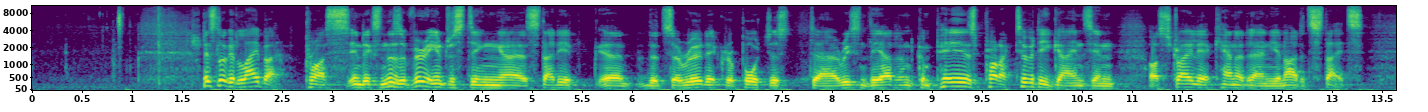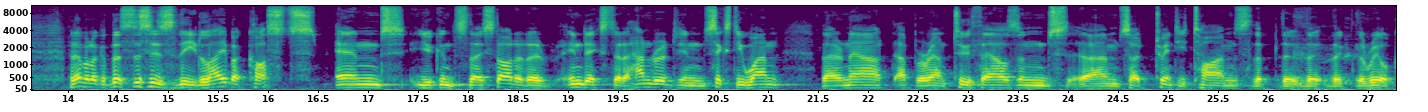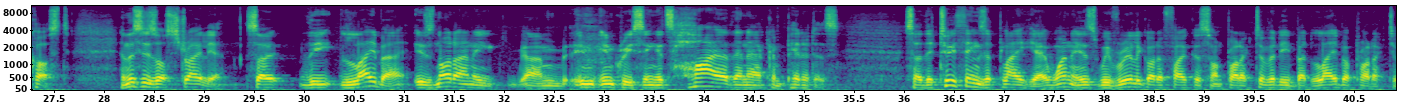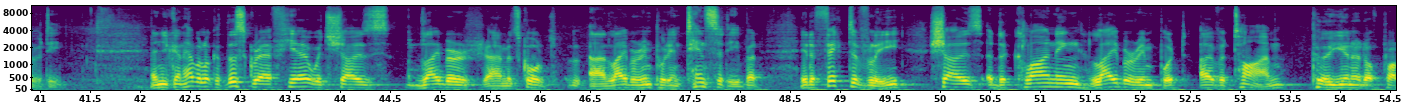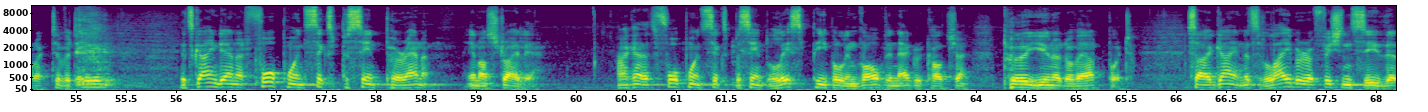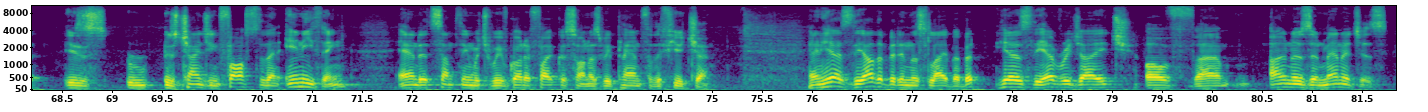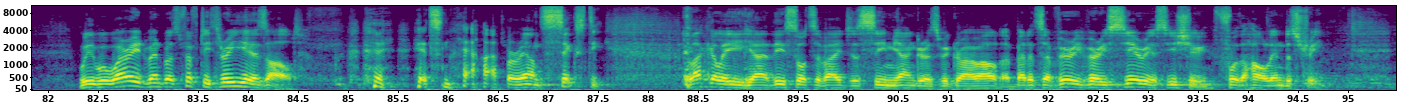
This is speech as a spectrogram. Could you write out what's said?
Let's look at labour price index, and this is a very interesting uh, study uh, that's a RERDC report just uh, recently out and compares productivity gains in Australia, Canada, and United States. But have a look at this. This is the labour costs, and you can they started an indexed at 100 in 61. They're now up around 2,000, um, so 20 times the, the, the, the, the real cost. And this is Australia. So the labour is not only um, in increasing, it's higher than our competitors. So there are two things at play here. One is we've really got to focus on productivity, but labour productivity. And you can have a look at this graph here, which shows labour, um, it's called uh, labour input intensity, but it effectively shows a declining labour input over time per unit of productivity. It's going down at 4.6% per annum in Australia. Okay, that's 4.6% less people involved in agriculture per unit of output. So again, it's labour efficiency that is, is changing faster than anything, and it's something which we've got to focus on as we plan for the future. And here's the other bit in this labour bit. Here's the average age of um, owners and managers. We were worried when it was 53 years old. it's now up around 60. Luckily, uh, these sorts of ages seem younger as we grow older, but it's a very, very serious issue for the whole industry.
